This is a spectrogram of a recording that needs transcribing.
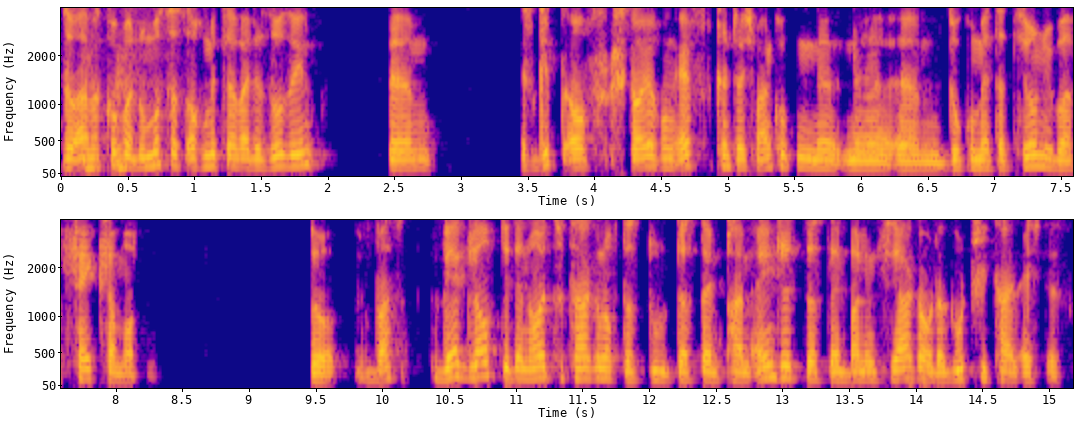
So, aber guck mal, du musst das auch mittlerweile so sehen. Ähm, es gibt auf Steuerung F, könnt ihr euch mal angucken, eine, eine ähm, Dokumentation über Fake-Klamotten. So, was, wer glaubt dir denn heutzutage noch, dass du, dass dein Palm Angels, dass dein Balenciaga oder Gucci-Teil echt ist?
